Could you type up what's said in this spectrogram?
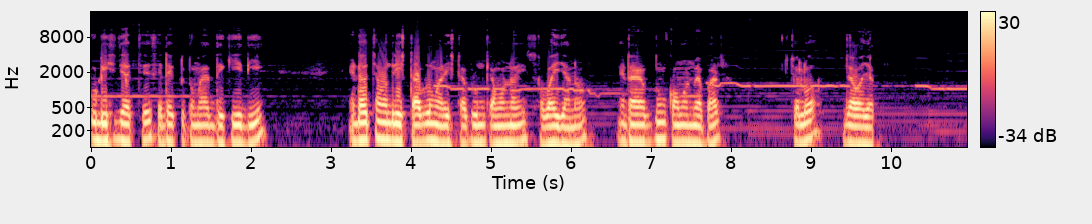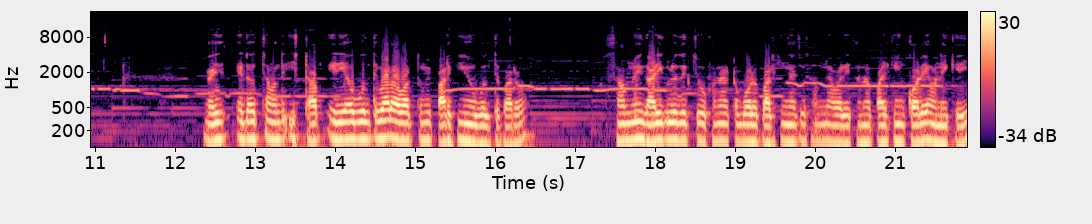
উডিশি যাচ্ছে, সেটা একটু তোমাদের দেখিয়ে দিই। এটা হচ্ছে আমাদের স্টাফ রুম আর স্টাফ রুম কেমন হয় সবাই জানো। এটা একদম কমন ব্যাপার। চলো, যাওয়া যাক। গাইস, এটা হচ্ছে আমাদের স্টাফ এরিয়াও বলতে পারো, আবার তুমি পার্কিংও বলতে পারো। সামনে গাড়িগুলো দেখছ, ওখানে একটা বড় পার্কিং আছে সামনে, আবার এখানে পার্কিং করে অনেকেই।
